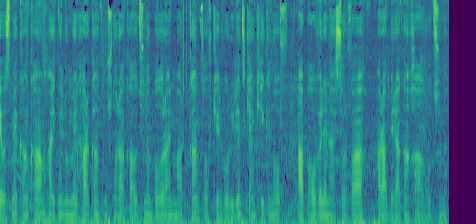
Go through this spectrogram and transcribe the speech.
Եվս մեկ անգամ հայտնելու մեր հարգանքն ու շնորհակալությունը բոլոր այն մարդկանց, ովքեր որ իրենց կյանքի գնով ապահովել են այսօրվա հարաբերական խաղաղությունը։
